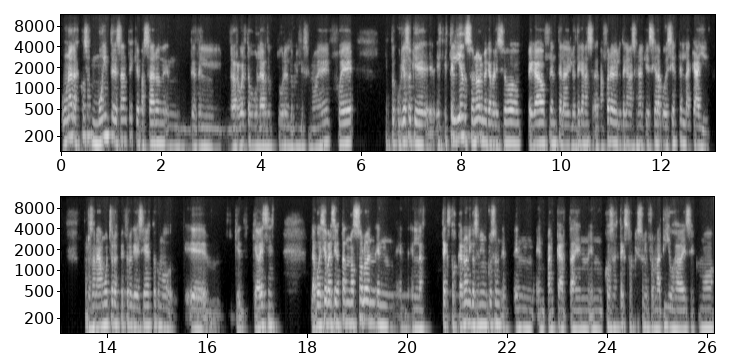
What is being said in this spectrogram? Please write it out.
una de las cosas muy interesantes que pasaron desde la revuelta popular de octubre del 2019 fue esto curioso que este lienzo enorme que apareció pegado frente a la biblioteca, afuera de la Biblioteca Nacional que decía la poesía está en la calle. Resonaba mucho respecto a lo que decía esto, como eh, que, a veces la poesía parecía estar no solo en, en, en los textos canónicos, sino incluso en, en pancartas, en, cosas, textos que son informativos a veces, como,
